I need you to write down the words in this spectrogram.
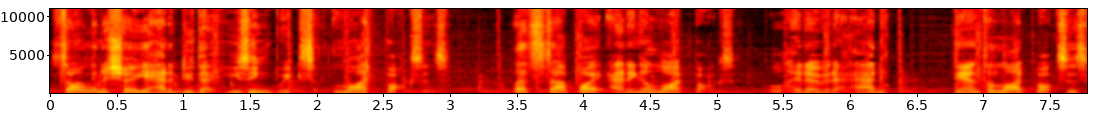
So I'm going to show you how to do that using Wix Lightboxes. Let's start by adding a lightbox. We'll head over to add, down to lightboxes,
